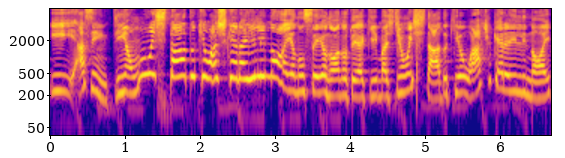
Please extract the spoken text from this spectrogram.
E assim, tinha um estado que eu acho que era Illinois, eu não sei, eu não anotei aqui, mas tinha um estado que eu acho que era Illinois,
